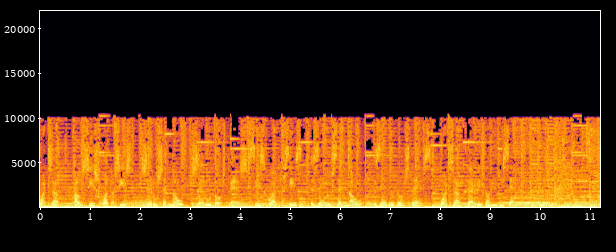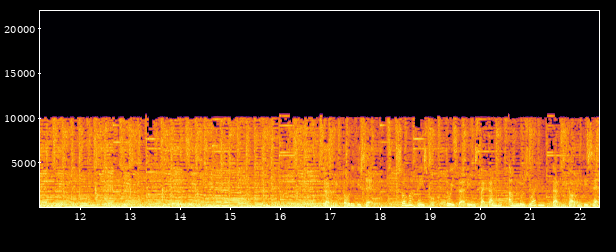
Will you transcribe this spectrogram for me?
WhatsApp al 646 079 023. 646 079 023. WhatsApp Territori 17. Territori 17. Som a Facebook, Twitter i Instagram amb l'usuari Territori 17.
